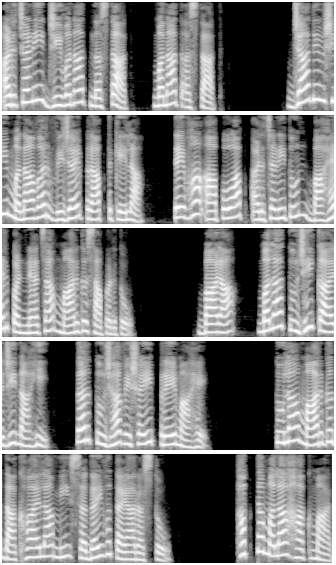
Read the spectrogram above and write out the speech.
अडचणी जीवनात नसतात मनात असतात. ज्या दिवशी मनावर विजय प्राप्त केला तेव्हा आपोआप अडचणीतून बाहेर पडण्याचा मार्ग सापडतो. बाळा मला तुझी काळजी नाही तर तुझ्याविषयी प्रेम आहे. तुला मार्ग दाखवायला मी सदैव तयार असतो. फक्त मला हाक मार.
